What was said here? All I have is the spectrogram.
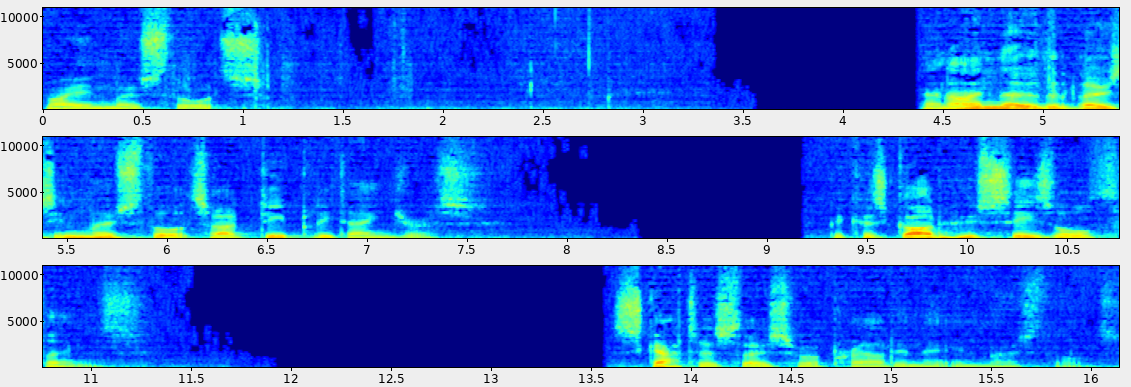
my inmost thoughts. And I know that those inmost thoughts are deeply dangerous. Because God, who sees all things, scatters those who are proud in their inmost thoughts.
